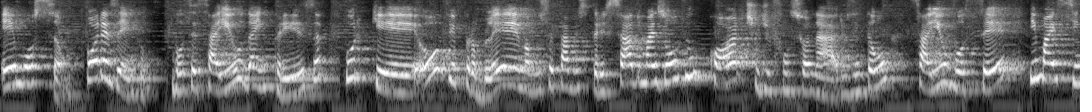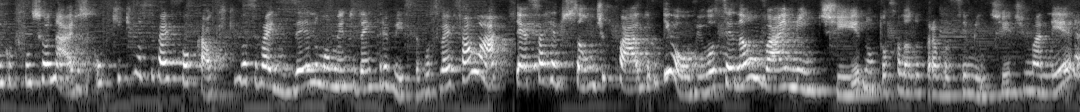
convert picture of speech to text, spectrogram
emoção. Por exemplo, você saiu da empresa porque houve problema, você estava estressado, mas houve um corte de funcionários. Então, saiu você e mais cinco funcionários. O que, que você vai focar? O que, que você vai dizer no momento da entrevista? Você vai falar dessa redução de quadro que houve. Você não vai mentir, não estou falando para você mentir de maneira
